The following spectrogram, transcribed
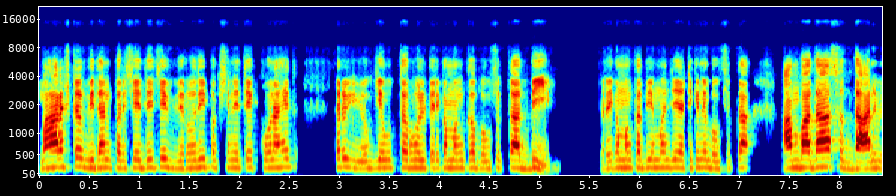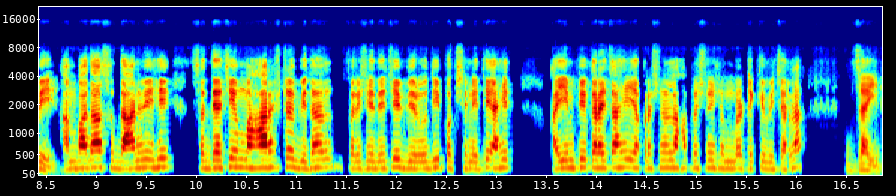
महाराष्ट्र विधान परिषदेचे विरोधी पक्षनेते कोण आहेत? तर योग्य उत्तर होईल पेर क्रमांक बघू शकता बी क्रमांक बी म्हणजे या ठिकाणी बघू शकता अंबादास दानवे. अंबादास दानवे हे सध्याचे महाराष्ट्र विधान परिषदेचे विरोधी पक्षनेते आहेत. आयएमपी करायचा आहे. या प्रश्नाला हा प्रश्न शंभर टक्के विचारला जाईल.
